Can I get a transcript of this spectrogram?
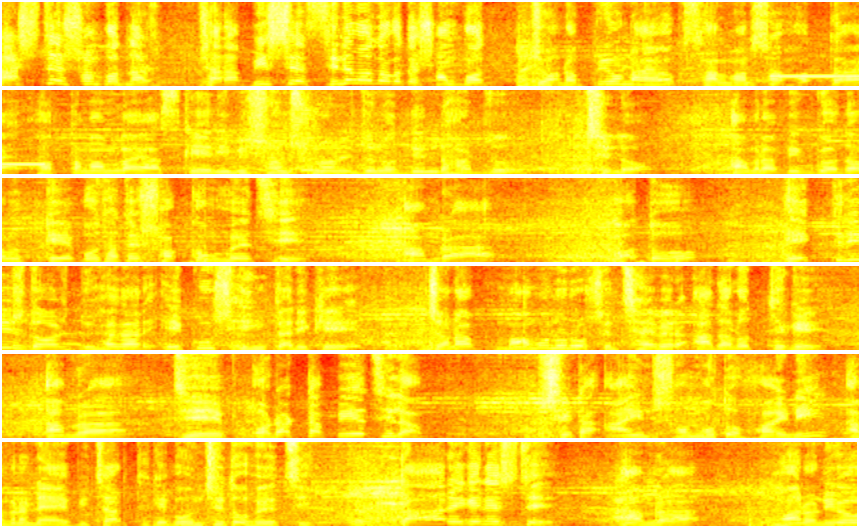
রাষ্ট্রের সম্পদ না সারা বিশ্বের সিনেমা জগতের সম্পদ। জনপ্রিয় নায়ক সালমান শাহ হত্যায় হত্যা মামলায় আজকে রিভিশন শুনানির জন্য দিন ধার্য ছিল। আমরা বিজ্ঞ আদালতকে বোঝাতে সক্ষম হয়েছি। আমরা গত একত্রিশ দশ দুই হাজার একুশ ইং তারিখে জনাব মামুনুর রশিদ সাহেবের আদালত থেকে আমরা যে অর্ডারটা পেয়েছিলাম, সেটা আইনসম্মত হয়নি, আমরা ন্যায় বিচার থেকে বঞ্চিত হয়েছি। তার এগেনস্টে আমরা মাননীয়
